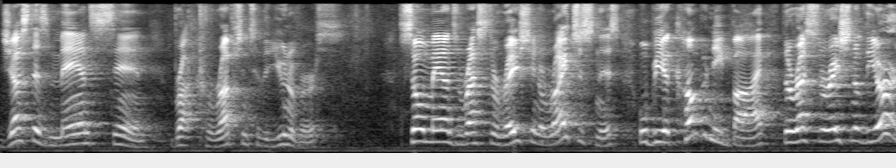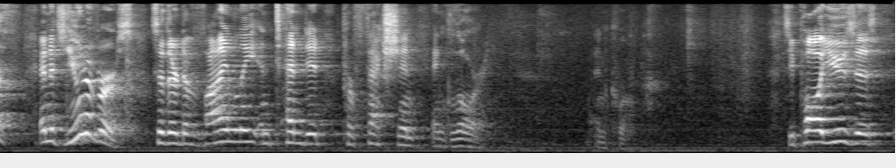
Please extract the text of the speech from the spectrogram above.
just as man's sin brought corruption to the universe, so man's restoration of righteousness will be accompanied by the restoration of the earth and its universe to their divinely intended perfection and glory. End quote. See, Paul uses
